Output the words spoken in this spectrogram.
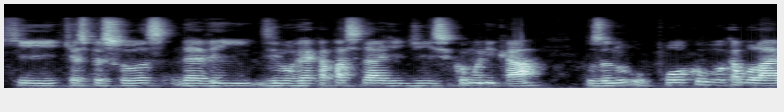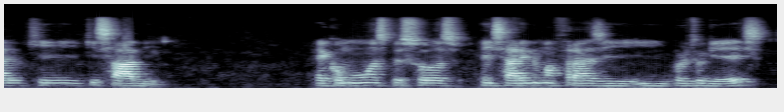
que, que as pessoas devem desenvolver a capacidade de se comunicar usando o pouco vocabulário que, que sabe. É comum as pessoas pensarem numa frase em português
